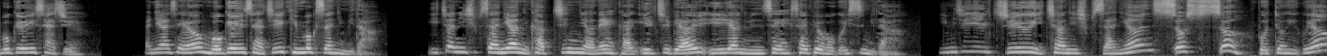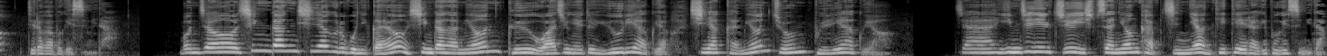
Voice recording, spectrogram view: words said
목요일 사주. 안녕하세요. 목요일 사주 김목산입니다. 2024년 갑진년의 각 일주별 1년 운세 살펴보고 있습니다. 임진일주 2024년 쏘쏘 보통이고요. 들어가 보겠습니다. 먼저 신강 신약으로 보니까요. 신강하면 그 와중에도 유리하고요. 신약하면 좀 불리하고요. 자, 임진일주 24년 갑진년 디테일하게 보겠습니다.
